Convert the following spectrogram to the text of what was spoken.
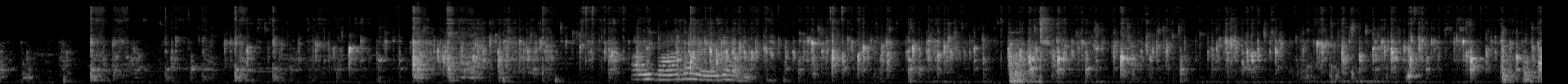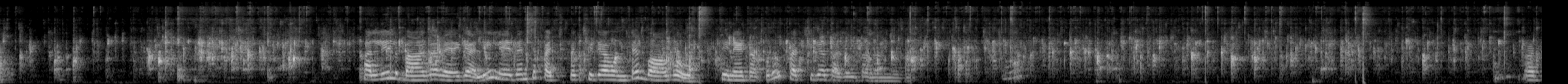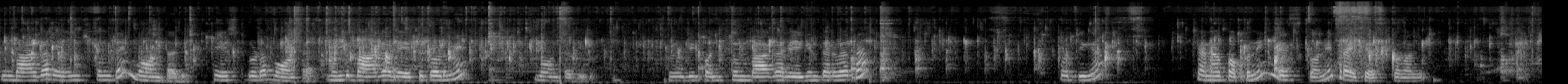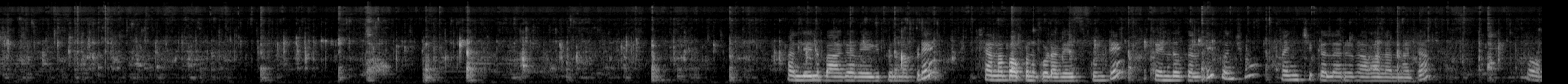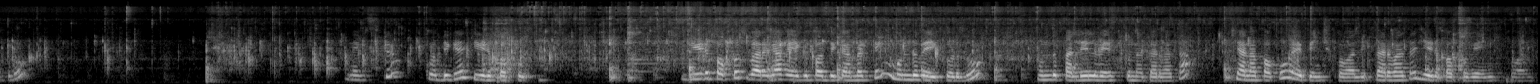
అవి బాగా వేగాలి. పల్లీలు బాగా వేగాలి. లేదంటే పచ్చి పచ్చిగా ఉంటే బాగోవు. తినేటప్పుడు పచ్చిగా తగులుతుంది అన్నమాట వాటిని బాగా వేయించుకుంటే బాగుంటుంది. టేస్ట్ కూడా బాగుంటుంది. ముందు బాగా వేపుకోవడమే బాగుంటుంది ఇది. ఇవి కొంచెం బాగా వేగిన తర్వాత కొద్దిగా శనగపప్పుని వేసుకొని ఫ్రై చేసుకోవాలి. పల్లీలు బాగా వేగుతున్నప్పుడే శనగపప్పును కూడా వేసుకుంటే రెండు కలిపి కొంచెం మంచి కలర్ రావాలన్నమాట. సో అప్పుడు నెక్స్ట్ కొద్దిగా జీడిపప్పు. జీడిపప్పు త్వరగా వేగిపోద్ది కాబట్టి ముందు వేయకూడదు. ముందు పల్లీలు వేసుకున్న తర్వాత శనగపప్పు వేయించుకోవాలి తర్వాత జీడిపప్పు వేయించుకోవాలి.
